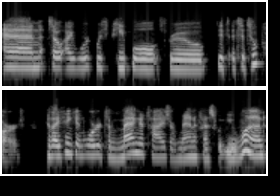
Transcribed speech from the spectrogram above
And so I work with people through it's, it's a two part because I think in order to magnetize or manifest what you want,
